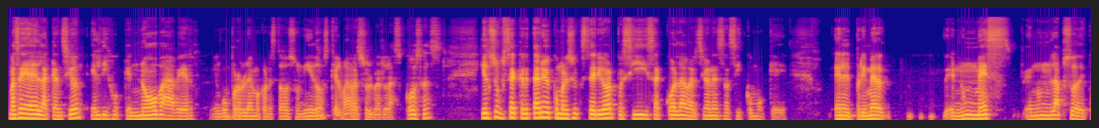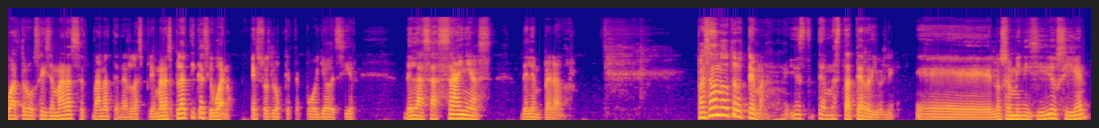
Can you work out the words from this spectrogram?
Más allá de la canción, él dijo que no va a haber ningún problema con Estados Unidos, que él va a resolver las cosas. Y el subsecretario de Comercio Exterior, pues sí sacó la versión es así como que en el primer, en un mes, en un lapso de cuatro o seis semanas, se van a tener las primeras pláticas. Y bueno, eso es lo que te puedo yo decir de las hazañas del emperador. Pasando a otro tema, y este tema está terrible. Eh, los feminicidios siguen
